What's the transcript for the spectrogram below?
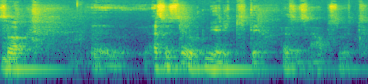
Så eh, jeg syns de har gjort mye riktig. Det syns jeg absolutt.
